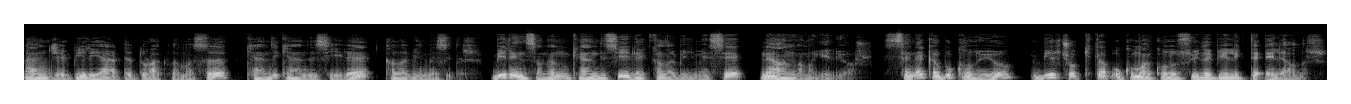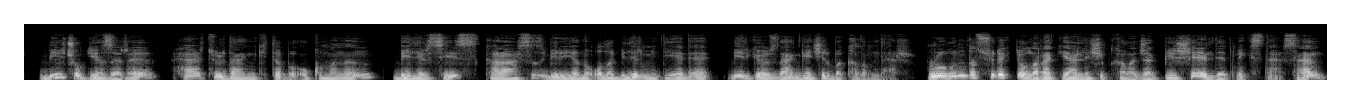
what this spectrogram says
bence bir yerde duraklaması, kendi kendisiyle kalabilmesidir. Bir insanın kendisiyle kalabilmesi ne anlama geliyor? Seneca bu konuyu birçok kitap okuma konusuyla birlikte ele alır. Birçok yazarı her türden kitabı okumanın belirsiz, kararsız bir yanı olabilir mi diye de bir gözden geçir bakalım der. Ruhunda sürekli olarak yerleşip kalacak bir şey elde etmek istersen,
